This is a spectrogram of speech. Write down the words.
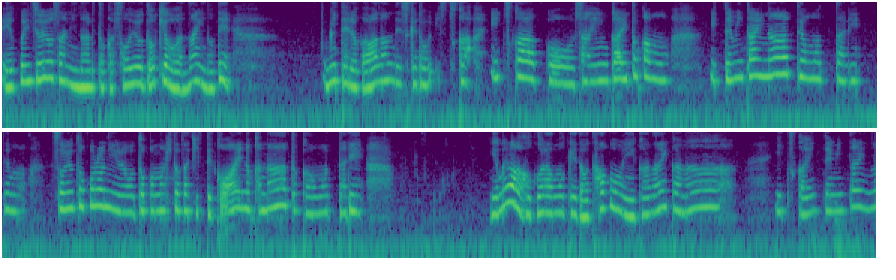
AV 女優さんになるとかそういう度胸はないので見てる側なんですけどいつかいつかこうサイン会とかも行ってみたいなって思ったりでもそういうところにいる男の人たちって怖いのかなとか思ったり夢は膨らむけど多分行かないかな。いつか行ってみたいな。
